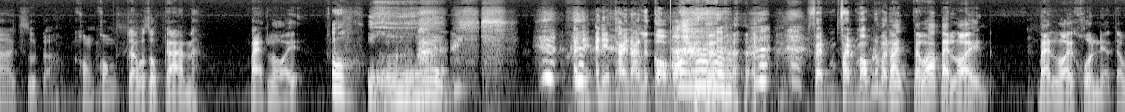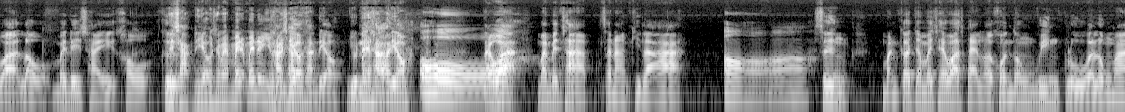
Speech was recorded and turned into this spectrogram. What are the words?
มากที่สุดเหรอของของจากประสบการณ์นะแปดร้อยโอ้โอ้โหอันนี้อันนี้ถ่ายหนังหรือกองม็อบแฟดแฟดม็อบหรือเปล่าไม่แต่ว่าแปดร้อยแปดร้อยคนเนี่ยแต่ว่าเราไม่ได้ใช้เขาในฉากเดียวใช่ไหมไม่ไม่ได้อยู่ฉากในเดียวฉากเดียวอยู่ในฉากเดียว โอ้โหแต่ว่ามันเป็นฉากสนามกีฬาอ๋อซึ่ง มันก็จะไม่ใช่ว่า 800 คนต้องวิ่งกลูกันลงมา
